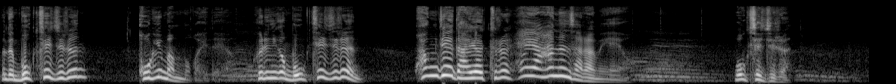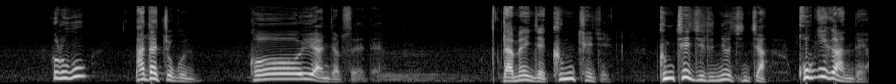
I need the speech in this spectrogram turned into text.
근데 목 체질은 고기만 먹어야 돼요. 그러니까 목 체질은 황제 다이어트를 해야 하는 사람이에요. 목 체질은. 그리고 바다 쪽은 거의 안 잡숴야 돼요. 그다음에 이제 금체질. 금체질은요 진짜 고기가 안 돼요.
